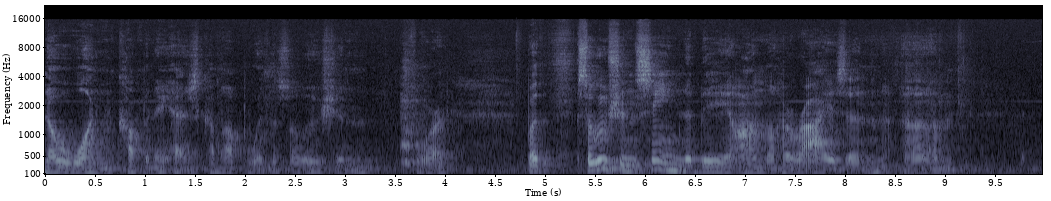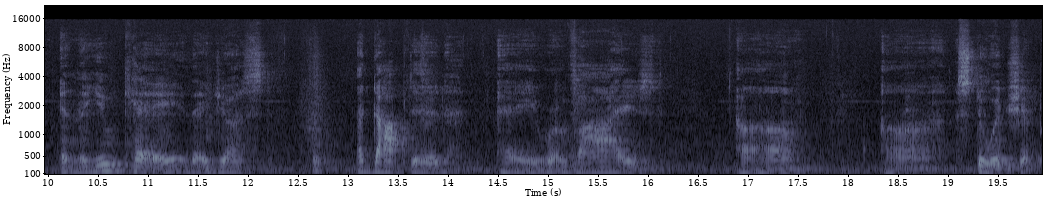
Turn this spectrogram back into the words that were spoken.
no one company has come up with a solution for it. But solutions seem to be on the horizon. Um, in the UK, they just adopted a revised um, uh, stewardship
